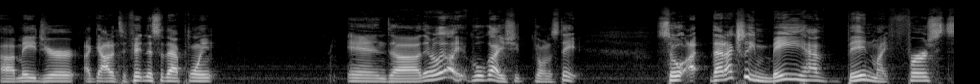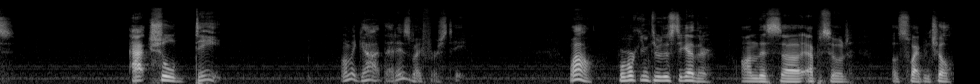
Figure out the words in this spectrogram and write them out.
uh, major. I got into fitness at that point, and uh, they were like, "Oh, you're a cool guy. You should go on the state." So I, that actually may have been my first actual date. Oh my god, that is my first date. Wow, we're working through this together on this uh, episode of Swipe and Chill.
